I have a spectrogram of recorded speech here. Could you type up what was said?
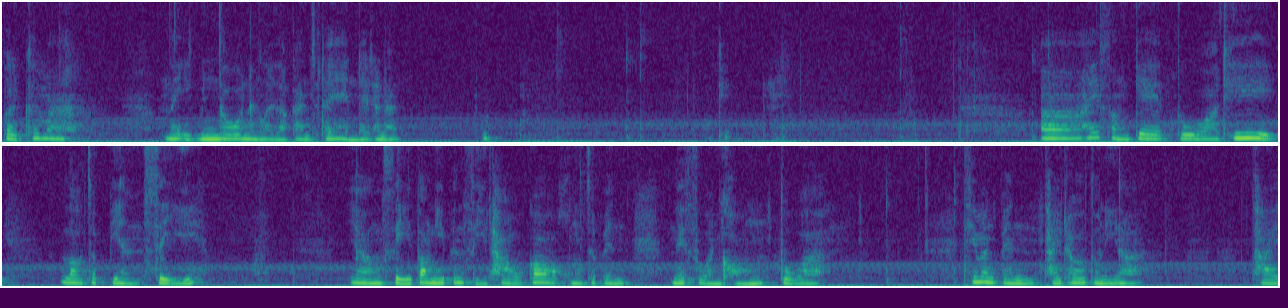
เปิดขึ้นมาในอีกวินโดว์หนึ่งเลยละกันจะได้เห็นได้ถนัดโอเคให้สังเกตตัวที่เราจะเปลี่ยนสี อย่างสีตอนนี้เป็นสีเทาก็คงจะเป็นในส่วนของตัว ที่มันเป็นไทเทลตัวนี้นะไทย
